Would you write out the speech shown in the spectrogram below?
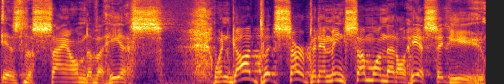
is the sound of a hiss. When God puts serpent, it means someone that'll hiss at you.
